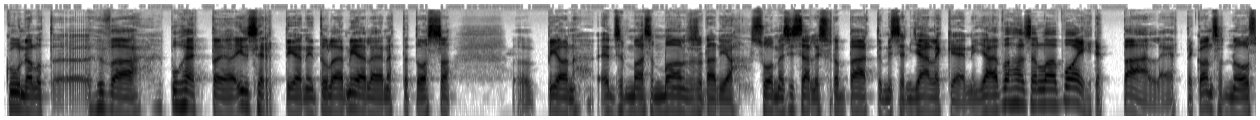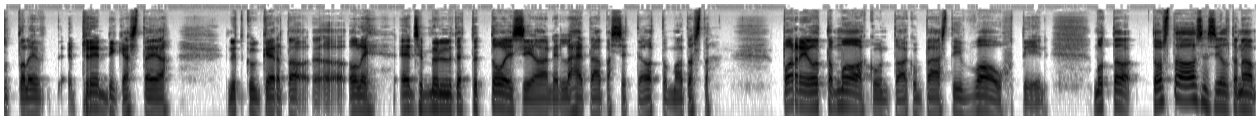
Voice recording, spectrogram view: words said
kuunnellut hyvää puhetta ja inserttiä, niin tulee mieleen, että tuossa pian ensimmäisen maailmansodan ja Suomen sisällissodan päättymisen jälkeen, niin jäi vähän sellainen vaihde päälle, että kansannousut oli trendikästä ja nyt kun kerta oli ensin myllytetty toisiaan, niin lähdetäänpä sitten ottamaan tuosta pari uutta maakuntaa, kun päästiin vauhtiin. Mutta tuosta aasinsiltana,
